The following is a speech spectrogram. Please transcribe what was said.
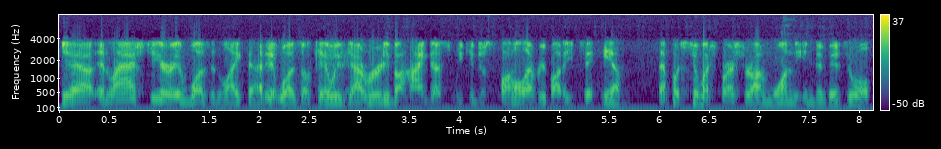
Yeah, and last year it wasn't like that. It was okay. We've got Rudy behind us. We can just funnel everybody to him. That puts too much pressure on one individual.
